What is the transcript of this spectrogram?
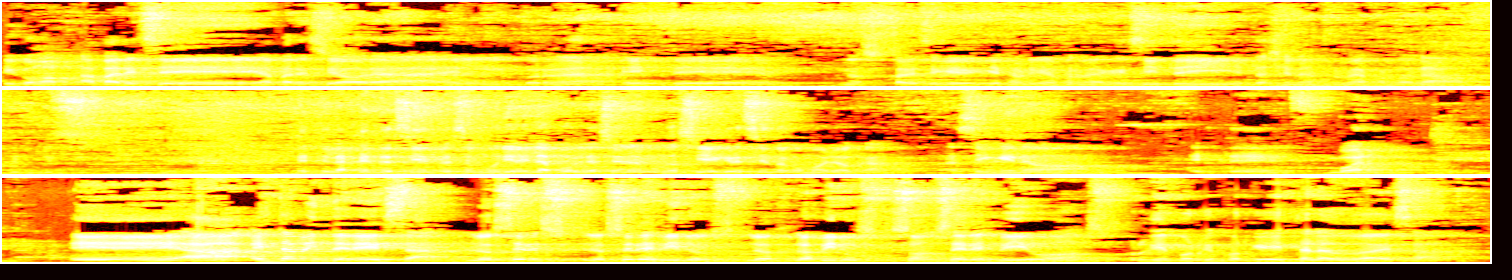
Y como ap- aparece, apareció ahora el corona, este, nos parece que, es la única enfermedad que existe y está llena de enfermedades por todos lados. Este, la gente siempre se murió y la población del mundo sigue creciendo como loca. Así que no. Este, bueno. Eh, ah, esta me interesa. ¿Los seres, los seres virus, los, los virus, son seres vivos? ¿Por qué, por, qué, ¿Por qué está la duda esa?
